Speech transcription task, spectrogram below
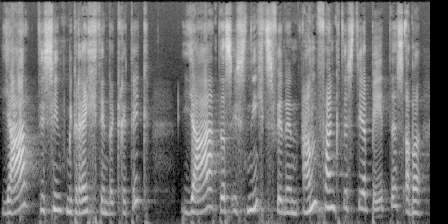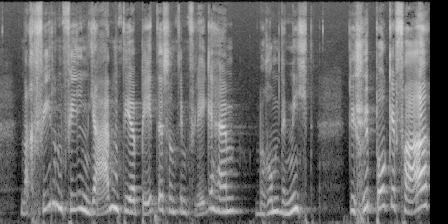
Ja, die sind mit Recht in der Kritik. Ja, das ist nichts für den Anfang des Diabetes, aber nach vielen, vielen Jahren Diabetes und im Pflegeheim, warum denn nicht? Die Hypogefahr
